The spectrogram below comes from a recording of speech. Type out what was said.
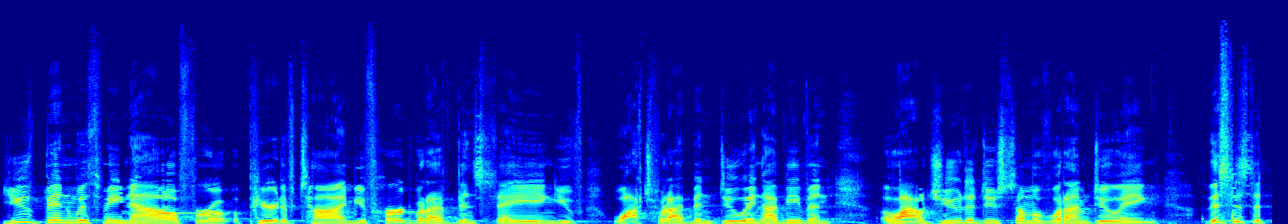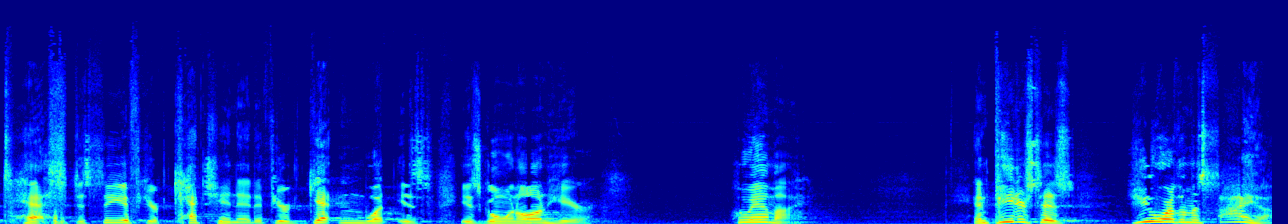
You've been with me now for a, period of time. You've heard what I've been saying. You've watched what I've been doing. I've even allowed you to do some of what I'm doing. This is a test to see if you're catching it, if you're getting what is, is going on here. Who am I? And Peter says, You are the Messiah.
